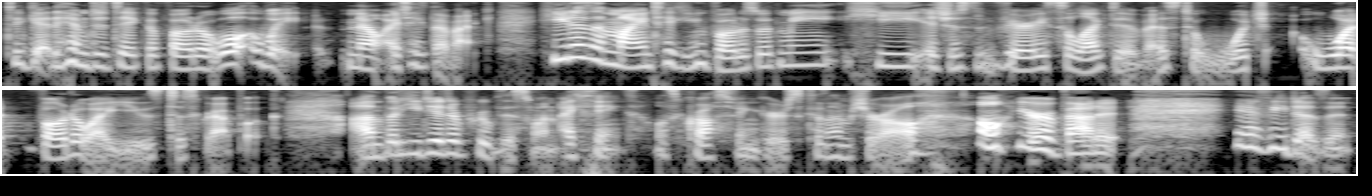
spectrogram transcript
to get him to take a photo. Well, wait, no, I take that back. He doesn't mind taking photos with me. He is just very selective as to which what photo I use to scrapbook. Um, but he did approve this one, I think. Let's cross fingers because I'm sure I'll I'll hear about it if he doesn't.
